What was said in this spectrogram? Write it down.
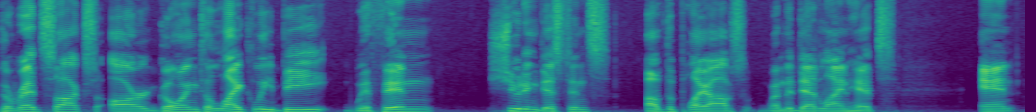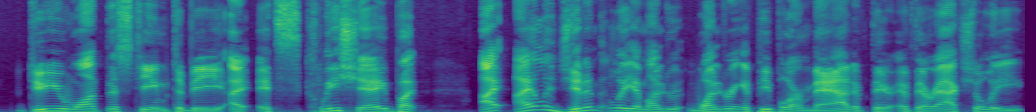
The Red Sox are going to likely be within shooting distance of the playoffs when the deadline hits. And do you want this team to be? I, it's cliche, but I, I legitimately am under, wondering if people are mad if they're if they're actually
